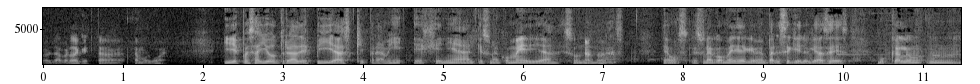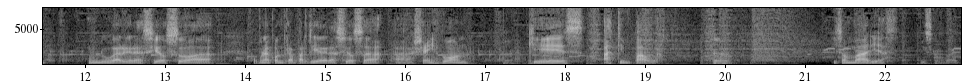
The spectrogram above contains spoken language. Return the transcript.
pero la verdad que está, está muy bueno. Y después hay otra de espías que para mí es genial, que es una comedia. Es una, digamos, es una comedia que me parece que lo que hace es buscarle un, lugar gracioso a una contrapartida graciosa a James Bond, que es Austin Power. y son varias. Y son varias.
